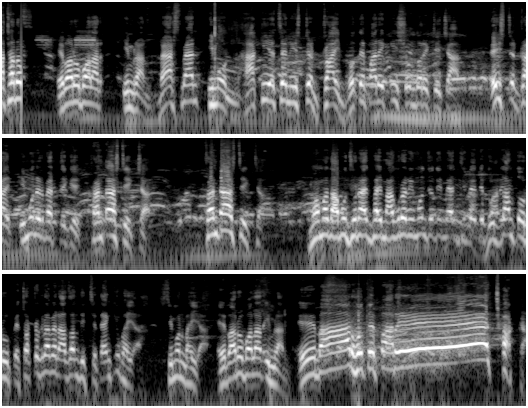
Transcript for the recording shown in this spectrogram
আঠারো এবারও বলার ইমরান। ব্যাটসম্যান ইমন হাঁকিয়েছেন স্টেট ড্রাইভ। হতে পারে কি সুন্দর একটি চার। এই স্টেট ড্রাইভ ইমনের ব্যাট থেকে। ফ্যান্টাস্টিক চার। ফ্যান্টাস্টিক চার। মোহাম্মদ আবু জুনায়দ ভাই, মাগুরার ইমন যদি ম্যাচ জিতে দুর্দান্ত রূপে চট্টগ্রামের আজান দিচ্ছে। থ্যাংক ইউ ভাইয়া। সিমন ভাইয়া, এবারও বলার ইমরান। এবার হতে পারে ছক্কা।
